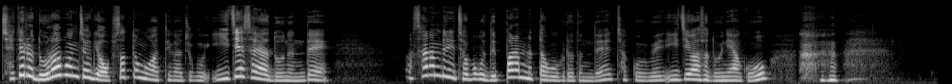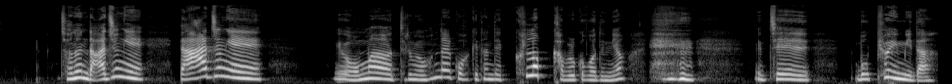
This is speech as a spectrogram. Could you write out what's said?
제대로 놀아본 적이 없었던 것 같아가지고 이제서야 노는데 사람들이 저보고 늦바람 났다고 그러던데 자꾸 왜 이제 와서 노냐고 저는 나중에 나중에 이거 엄마 들으면 혼날 것 같긴 한데 클럽 가볼 거거든요 제 목표입니다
